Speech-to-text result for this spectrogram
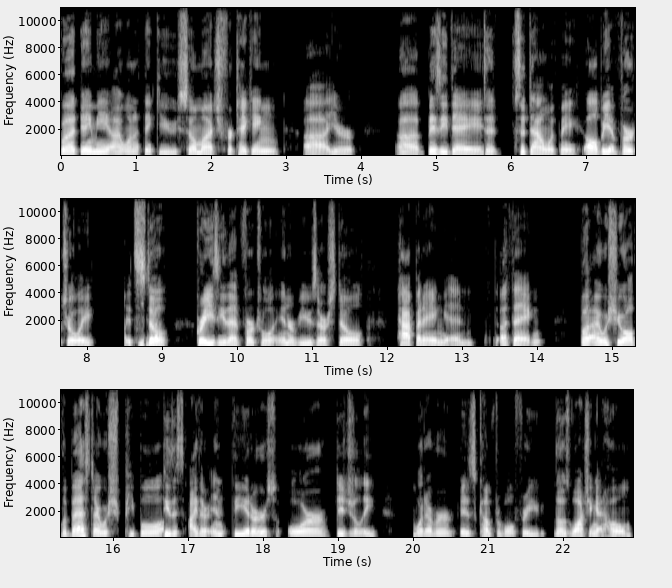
but Jamie, I want to thank you so much for taking uh, your uh, busy day to sit down with me, albeit virtually. It's Yeah. still crazy that virtual interviews are still happening and a thing. But I wish you all the best. I wish people see this either in theaters or digitally, whatever is comfortable for you, those watching at home.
